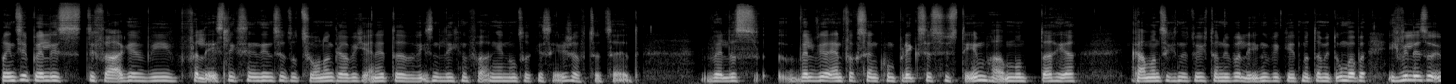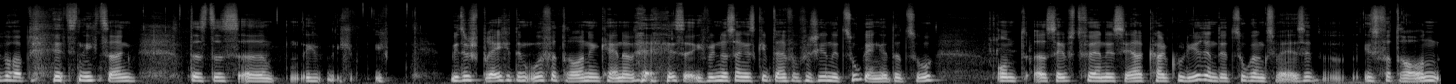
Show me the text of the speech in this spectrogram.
prinzipiell ist die Frage, wie verlässlich sind Institutionen, glaube ich, eine der wesentlichen Fragen in unserer Gesellschaft zurzeit. Weil, das, weil wir einfach so ein komplexes System haben und daher kann man sich natürlich dann überlegen, wie geht man damit um. Aber ich will also überhaupt jetzt nicht sagen, dass das, äh, ich, ich, ich widerspreche dem Urvertrauen in keiner Weise. Ich will nur sagen, es gibt einfach verschiedene Zugänge dazu. Und äh, selbst für eine sehr kalkulierende Zugangsweise ist Vertrauen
